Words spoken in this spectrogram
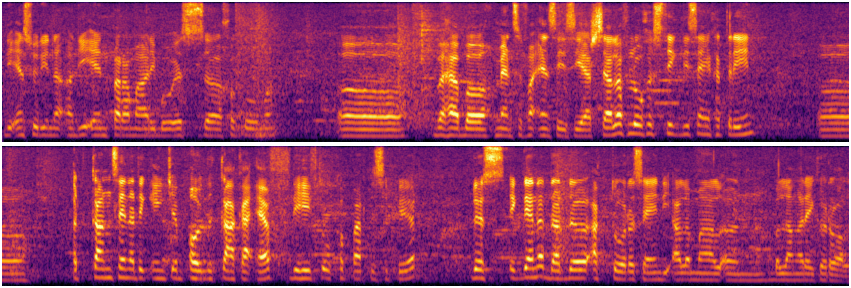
die in, Surina die in Paramaribo is gekomen. we hebben mensen van NCCR zelf, logistiek, die zijn getraind. Het kan zijn dat ik eentje, oh, de KKF, die heeft ook geparticipeerd. Dus ik denk dat dat de actoren zijn die allemaal een belangrijke rol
